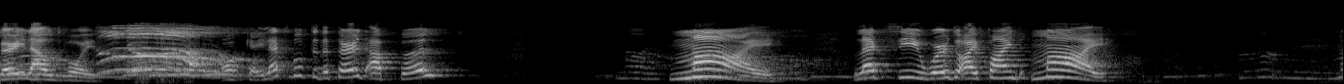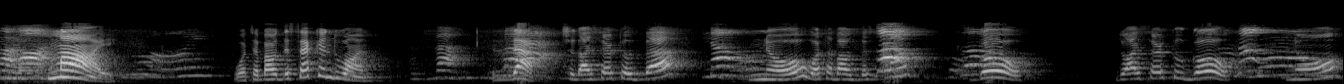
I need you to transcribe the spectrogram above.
Very loud voice. Okay, let's move to the third apple. My. Let's see, where do I find my? My. What about the second one? The. Should I circle the? No. What about this one? Go. Do I circle go? No.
